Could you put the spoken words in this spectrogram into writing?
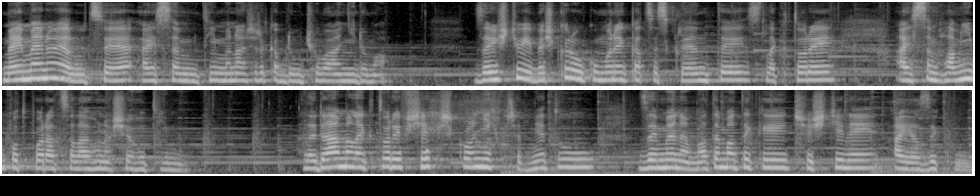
Mé jméno je Lucie a jsem tým manažerka v doučování doma. Zajišťuji veškerou komunikaci s klienty, s lektory a jsem hlavní podpora celého našeho týmu. Hledáme lektory všech školních předmětů, zejména matematiky, češtiny a jazyků.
